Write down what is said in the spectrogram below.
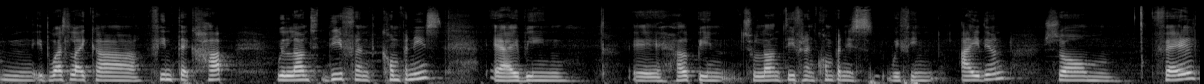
Um, it was like a fintech hub. We launched different companies. I've been uh, helping to launch different companies within Ideon. Some failed,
